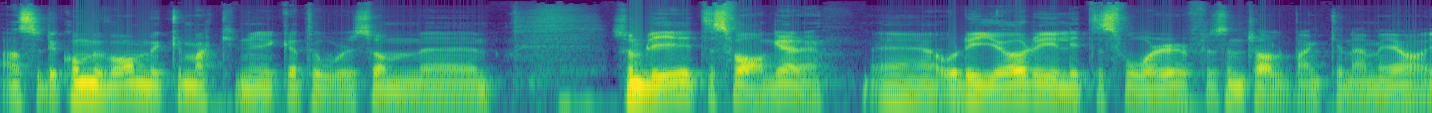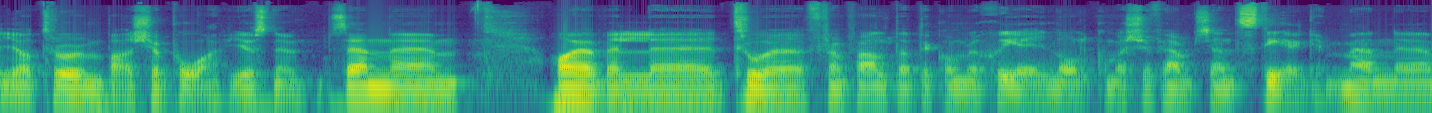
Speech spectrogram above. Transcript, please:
Alltså det kommer vara mycket makroindikatorer som eh, som blir lite svagare. Eh, och det gör det ju lite svårare för centralbankerna, men jag, jag tror de bara kör på just nu. Sen eh, har jag väl, eh, tror jag framförallt att det kommer ske i 0,25% steg, men, eh,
